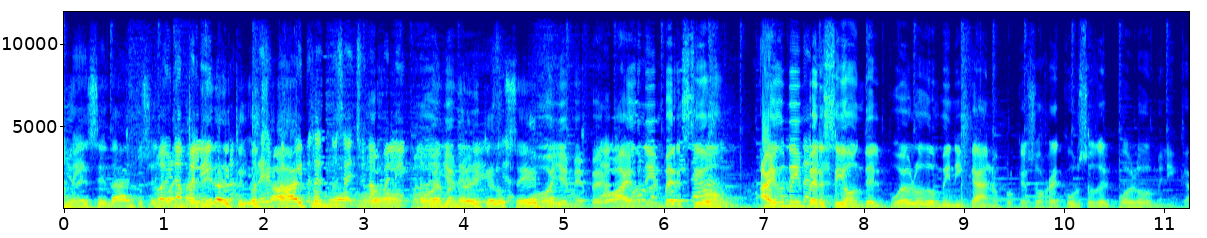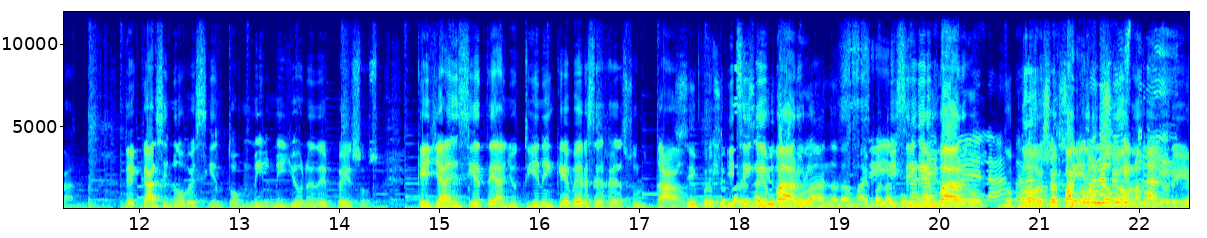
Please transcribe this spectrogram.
niños de esa edad. Entonces No no, hay manera de que ejemplo, exacto, no hay manera de que lo sepa. Óyeme, pero hay una inversión, hay una inversión del pueblo dominicano, porque esos recursos del pueblo dominicano, de casi 900 mil millones de pesos, que ya en siete años tienen que verse resultados. Sí, pero eso es y para sin embargo, sí, para la y sin embargo, no, no, eso es para corrupción, Lo la que- mayoría.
